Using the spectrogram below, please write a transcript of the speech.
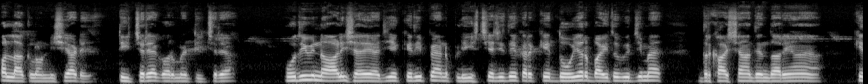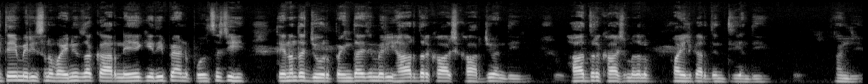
ਭੱਲਾ ਕਲੋਨੀ ਛਿਆੜੇ ਟੀਚਰ ਹੈ ਗਵਰਨਮੈਂਟ ਟੀਚਰ ਆ। ਉਹਦੀ ਵੀ ਨਾਲ ਹੀ ਸ਼ਾਇ ਹੈ ਜੀ ਇੱਕ ਇਹਦੀ ਭੈਣ ਪੁਲਿਸ 'ਚ ਹੈ ਜਿਹਦੇ ਕਰਕੇ 2022 ਤੋਂ ਵੀਰ ਜੀ ਮੈਂ ਦਰਖਾਸ਼ਾਂ ਦਿੰਦਾ ਰਿਹਾ ਆ। ਕਿਤੇ ਮੇਰੀ ਸੁਣਵਾਈ ਨਹੀਂ ਉਹਦਾ ਕਾਰਨ ਇਹ ਕਿ ਇਹਦੀ ਭੈਣ ਪੁਲਿਸ 'ਚ ਸੀ ਤੇ ਇਹਨਾਂ ਦਾ ਜ਼ੋਰ ਪੈਂਦਾ ਤੇ ਮੇਰੀ ਹਰ ਦਰਖਾਸਤ ਖਾਰਜ ਹੋ ਜਾਂਦੀ ਜੀ। ਹਰ ਦਰਖਾਸਤ ਮਤਲਬ ਫਾਈਲ ਕਰ ਦਿੱਤੀ ਜਾਂਦੀ ਹਾਂਜੀ।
